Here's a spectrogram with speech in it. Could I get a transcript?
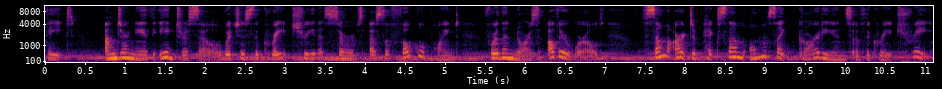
Fate, underneath Yggdrasil, which is the great tree that serves as the focal point for the Norse otherworld. Some art depicts them almost like guardians of the great tree.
